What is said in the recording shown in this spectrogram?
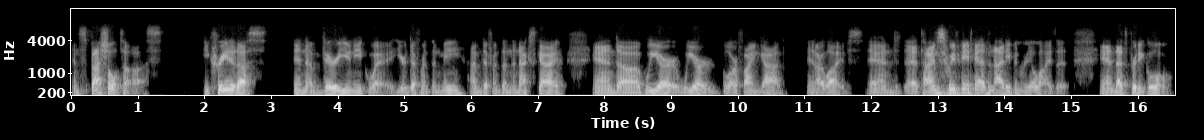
and special to us. He created us in a very unique way. You're different than me. I'm different than the next guy, and uh, we are we are glorifying God in our lives. And at times we may not even realize it. And that's pretty cool.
